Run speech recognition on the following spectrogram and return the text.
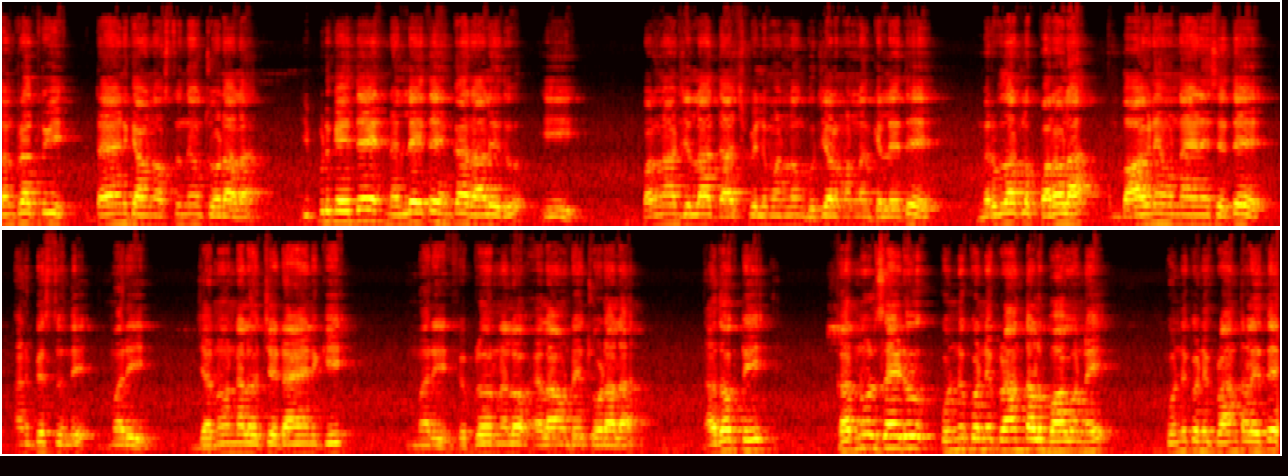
సంక్రాంతికి టయానికి ఏమైనా వస్తుందేమో చూడాలా. ఇప్పటికైతే నల్లి అయితే ఇంకా రాలేదు. ఈ పల్నాడు జిల్లా దాచిపల్లి మండలం గురిజాల మండలంకి వెళ్ళైతే మిరపదాట్లో పరవల బాగానే ఉన్నాయనేసి అయితే అనిపిస్తుంది. మరి జనవరి నెల వచ్చే టయానికి మరి ఫిబ్రవరి నెల ఎలా ఉంటాయో చూడాలా. అదొకటి. కర్నూలు సైడు కొన్ని కొన్ని ప్రాంతాలు బాగున్నాయి. కొన్ని కొన్ని ప్రాంతాలు అయితే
